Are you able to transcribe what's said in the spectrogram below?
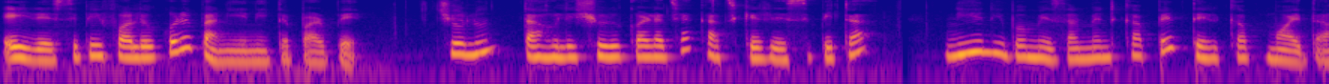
এই রেসিপি ফলো করে বানিয়ে নিতে পারবে। চলুন তাহলে শুরু করা যাক আজকের রেসিপিটা নিয়ে নিব মেজারমেন্ট কাপের দেড় কাপ ময়দা।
